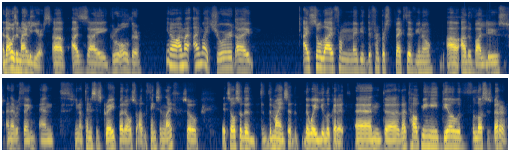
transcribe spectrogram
and that was in my early years. Uh, as I grew older, you know, I I matured. I I saw life from maybe a different perspective. You know, uh, other values and everything. And you know, tennis is great, but also other things in life. So it's also the the mindset, the way you look at it, and uh, that helped me deal with the losses better.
